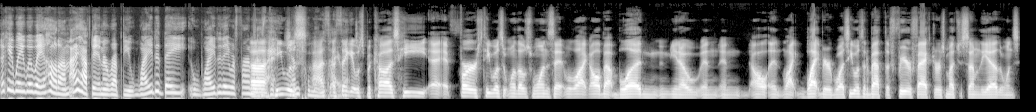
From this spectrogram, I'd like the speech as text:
Okay, wait, wait, wait. Hold on. I have to interrupt you. Why did they? Why did they refer him Uh, as the he was. gentleman I, I think it was because he uh, at first he wasn't one of those ones that were like all about blood and and, you know and and all and like Blackbeard was. He wasn't about the fear factor as much as some of the other ones.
